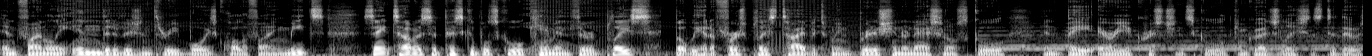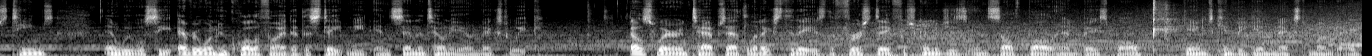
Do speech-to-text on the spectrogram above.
And finally, in the Division Three boys qualifying meets, St. Thomas Episcopal School came in third place, but we had a first place tie between British International School and Bay Area Christian School. Congratulations to those teams, and we will see everyone who qualified at the state meet in San Antonio next week. Elsewhere in TAPPS athletics, today is the first day for scrimmages in softball and baseball. Games can begin next Monday.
